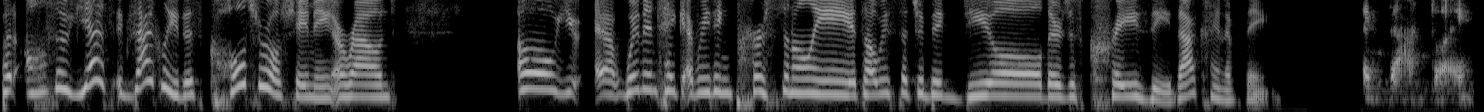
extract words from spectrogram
but also, yes, exactly this cultural shaming around, oh, you, uh, women take everything personally. It's always such a big deal. They're just crazy, that kind of thing. Exactly.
